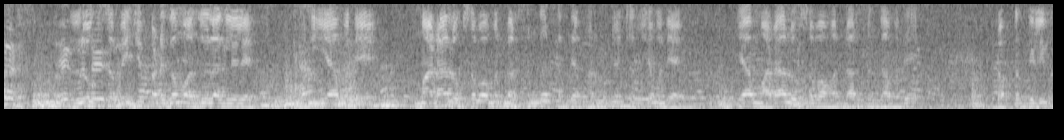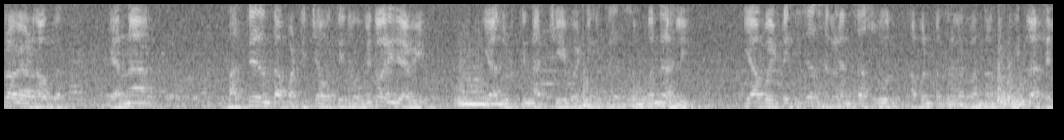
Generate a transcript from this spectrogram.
लोकसभेचे पडगम वाजू लागलेले आहेत. आणि यामध्ये माढा लोकसभा मतदारसंघ सध्या फार मोठ्या चर्चेमध्ये आहे. या माढा लोकसभा मतदारसंघामध्ये डॉक्टर दिलीपराव येळगावकर यांना भारतीय जनता पार्टीच्या वतीने उमेदवारी द्यावी. या दृष्टीनं आजची ही बैठक संपन्न झाली. या बैठकीच्या सगळ्यांचा सूर आपण पत्रकार बांधवांना बघितला असेल.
